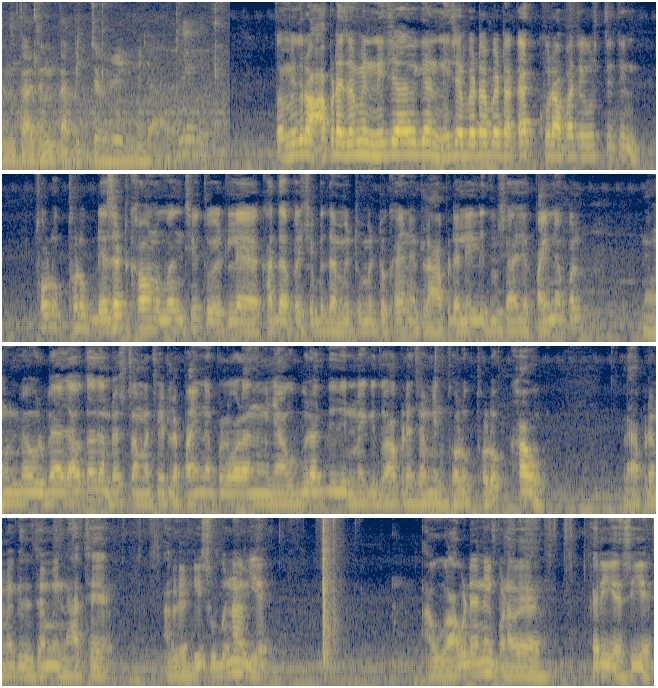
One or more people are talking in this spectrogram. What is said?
જમતા જમતા પિક્ચર જોઈને મજા આવે. તો મિત્રો, આપણે જમીન નીચે આવી ગયા નીચે બેઠા બેઠા કાંઈક ખુરાફાતી ઉઠતી હતી થોડુંક થોડુંક ડેઝર્ટ ખાવાનું મન થયું હતું, એટલે ખાધા પછી બધા મીઠું મીઠું ખાઈને, એટલે આપણે લઈ લીધું છે આજે પાઇનેપલ ને હું ને મેહુલભાઈ આજ આવતા હતા ને રસ્તામાંથી, એટલે પાઇનેપલ વાળાને ત્યાં ઊભી રાખી દીધી ને મેં કીધું આપણે જમીન થોડુંક થોડુંક ખાવું. એટલે આપણે મેં કીધું જમીન હાથે આપણે ડીશું બનાવીએ. આવું આવડે નહીં, પણ હવે કરીએ છીએ.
